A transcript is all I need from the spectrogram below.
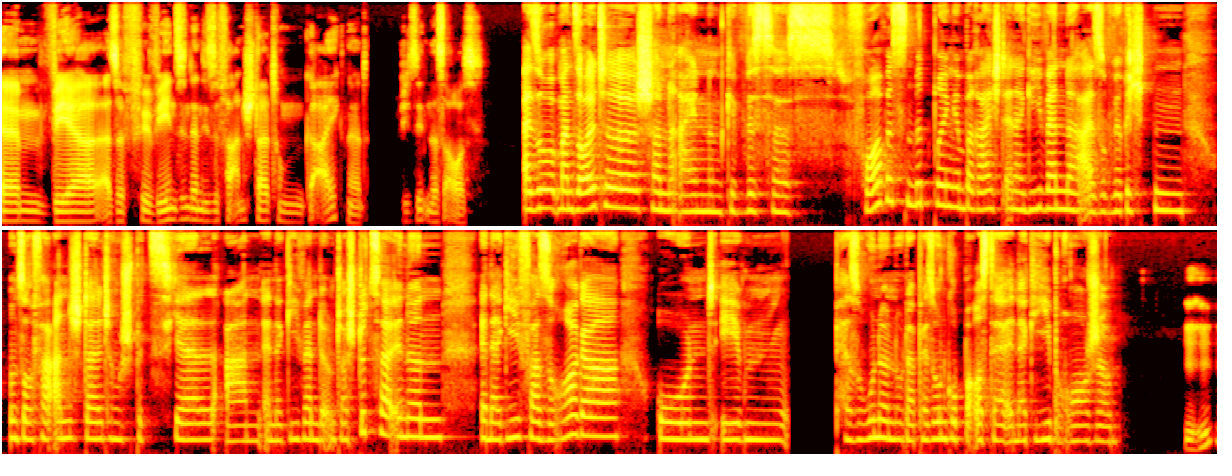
ähm, wer, also für wen sind denn diese Veranstaltungen geeignet? Wie sieht denn das aus? Also man sollte schon ein gewisses Vorwissen mitbringen im Bereich der Energiewende. Also wir richten unsere Veranstaltung speziell an Energiewende-UnterstützerInnen, Energieversorger und eben Personen oder Personengruppen aus der Energiebranche. Mhm.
